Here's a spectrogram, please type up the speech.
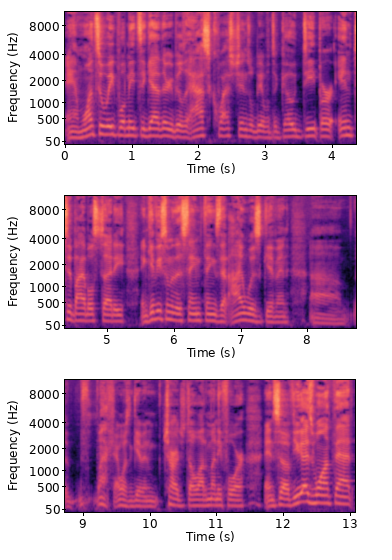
And once a week, we'll meet together. You'll be able to ask questions. We'll be able to go deeper into Bible study and give you some of the same things that I was given. Um, I wasn't given, charged a lot of money for. And so, if you guys want that,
